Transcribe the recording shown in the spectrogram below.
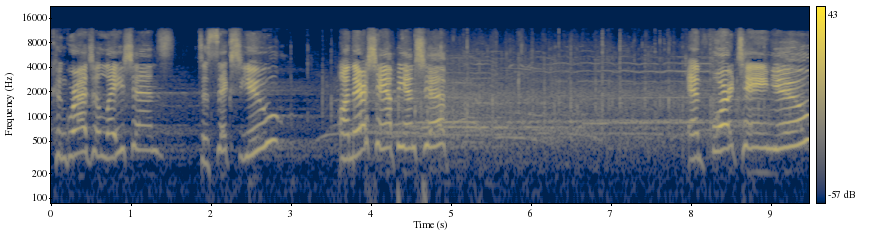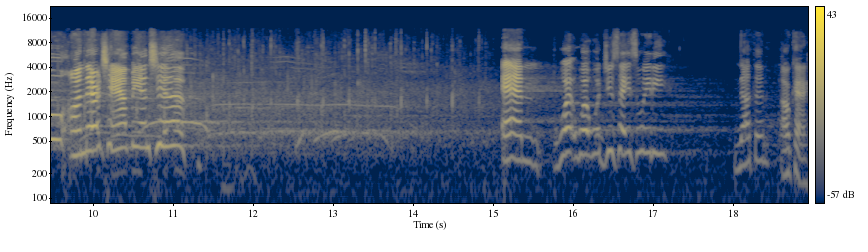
Congratulations to 6U on their championship. And 14U on their championship. And what, what would you say, sweetie? Nothing? Okay.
